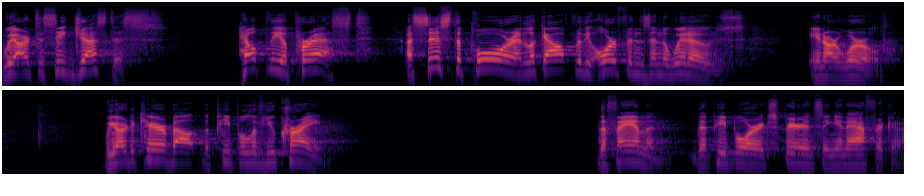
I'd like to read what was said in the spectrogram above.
We are to seek justice, help the oppressed, assist the poor, and look out for the orphans and the widows in our world. We are to care about the people of Ukraine, the famine that people are experiencing in Africa,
